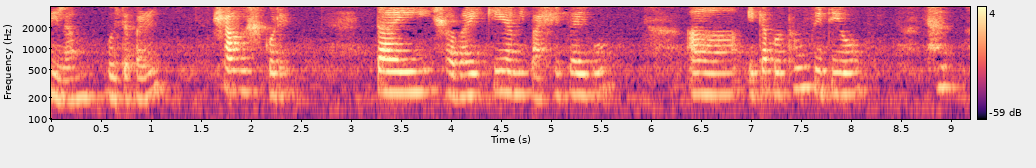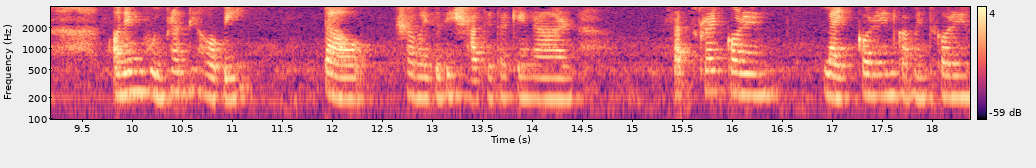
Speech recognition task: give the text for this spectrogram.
নিলাম, বলতে পারেন। সাহস করে। তাই সবাইকে আমি পাশে চাইব। এটা প্রথম ভিডিও। অনেক ভুলভ্রান্তি হবেই। তাও সবাই যদি সাথে থাকেন আর সাবস্ক্রাইব করেন, লাইক করেন, কমেন্ট করেন,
